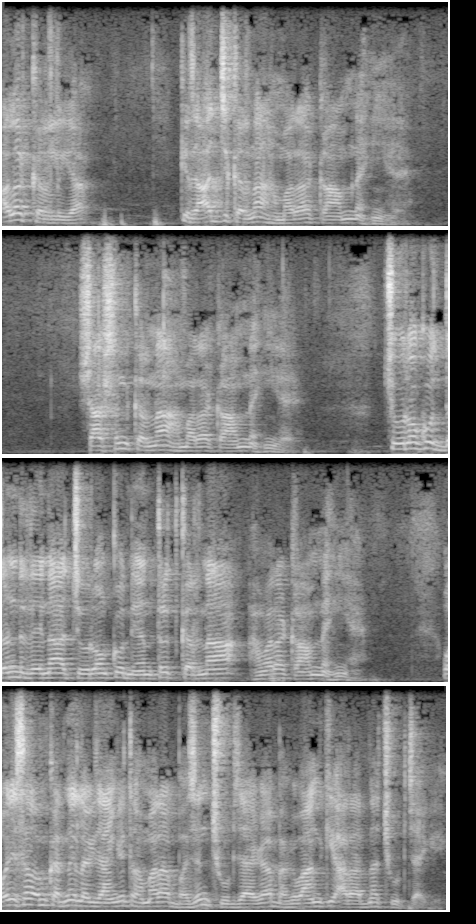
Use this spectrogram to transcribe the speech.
अलग कर लिया कि राज्य करना हमारा काम नहीं है, शासन करना हमारा काम नहीं है, चोरों को दंड देना, चोरों को नियंत्रित करना हमारा काम नहीं है। और ये सब हम करने लग जाएँगे तो हमारा भजन छूट जाएगा, भगवान की आराधना छूट जाएगी।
